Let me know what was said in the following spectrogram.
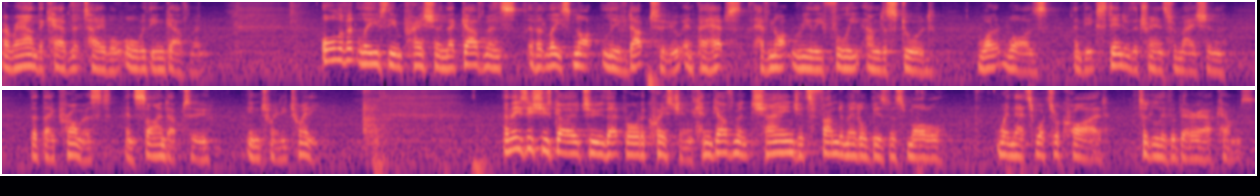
around the cabinet table or within government. All of it leaves the impression that governments have at least not lived up to and perhaps have not really fully understood what it was and the extent of the transformation that they promised and signed up to in 2020. And these issues go to that broader question can government change its fundamental business model when that's what's required to deliver better outcomes?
